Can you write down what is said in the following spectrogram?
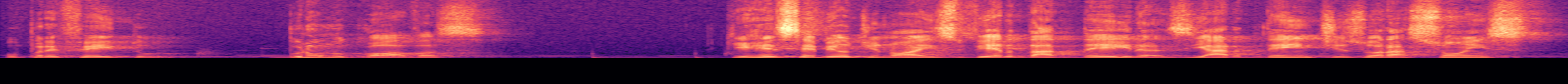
O prefeito Bruno Covas que recebeu de nós verdadeiras e ardentes orações,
